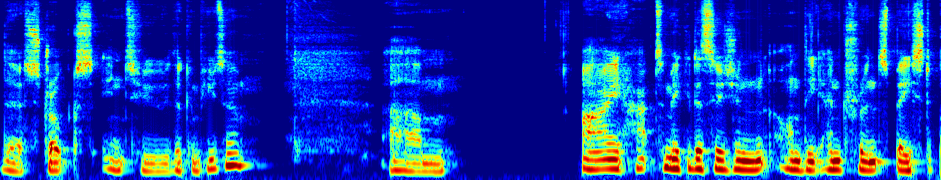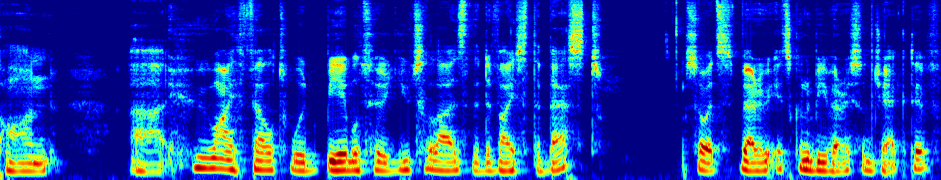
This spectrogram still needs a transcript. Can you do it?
the strokes into the computer. Um, I had to make a decision on the entrance based upon uh, who I felt would be able to utilize the device the best. So it's very, it's going to be very subjective.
